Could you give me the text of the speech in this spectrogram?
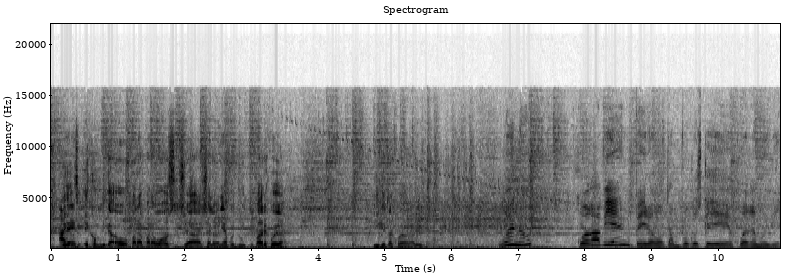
A ¿Es, ver. es complicado para, para vos? Ya, ya lo venías, pues tu, tu padre juega. ¿Y qué tal juega, Gabriel? Bueno, juega bien, pero tampoco es que juegue muy bien.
